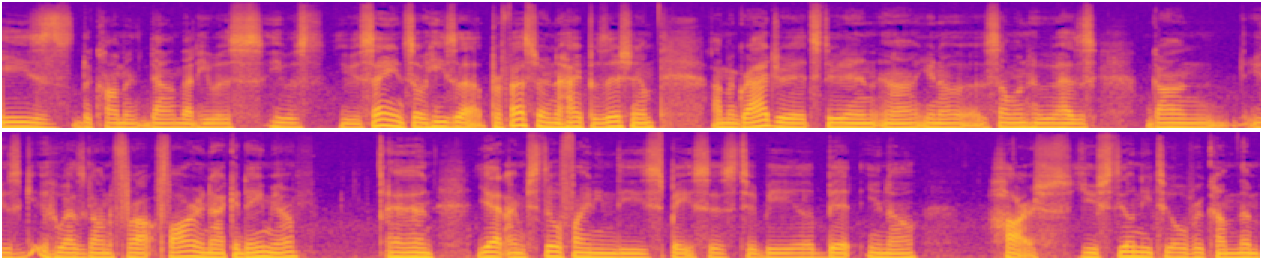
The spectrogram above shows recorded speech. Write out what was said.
ease the comment down that he was he was he was saying. So he's a professor in a high position. I'm a graduate student. Uh, you know, someone who has gone who has gone far, far in academia, and yet I'm still finding these spaces to be a bit you know harsh. You still need to overcome them.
